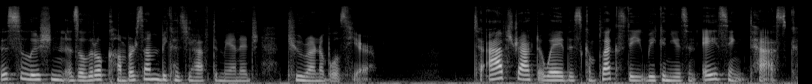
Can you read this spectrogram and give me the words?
This solution is a little cumbersome because you have to manage two runnables here. To abstract away this complexity, we can use an async task.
